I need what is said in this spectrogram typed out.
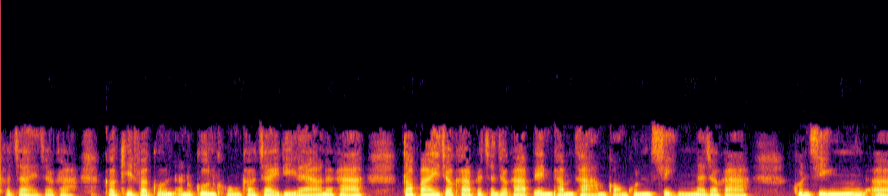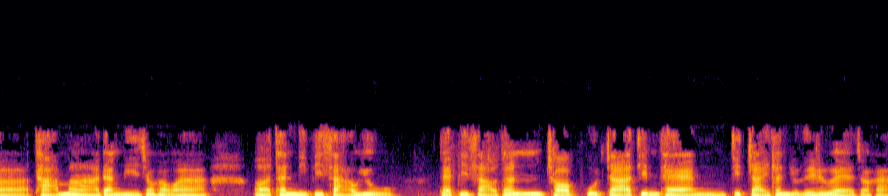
เข้าใจเจ้าค่ะ ก็คิดว่าคุณอนุกูลคงเข้าใจดีแล้วนะคะ ต่อไปเจ้าค่ะพระอาจารย์เจ้าค่ะเป็นคำถามของคุณสิงห์นะเจ้าค่ะ คุณสิงห์ถามมาดังนี้เจ้าค่ะว่าท่านมีพี่สาวอยู่ แต่พี่สาวท่านชอบพูดจาจิ้มแทงจิตใจท่านอยู่เรื่อยๆเจ้าค่ะ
